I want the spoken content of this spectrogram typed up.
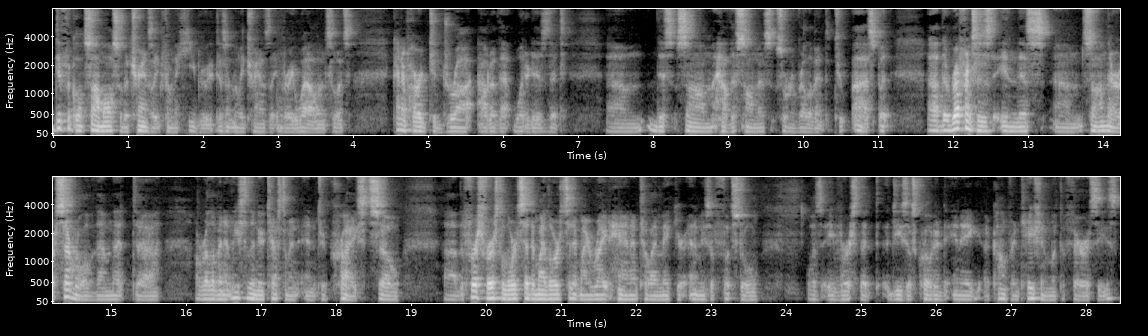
difficult psalm also to translate from the Hebrew. It doesn't really translate very well, and so it's kind of hard to draw out of that what it is that um, this psalm, how this psalm is sort of relevant to us. But uh, the references in this um, psalm, there are several of them that uh, are relevant at least to the New Testament and to Christ. So uh, the first verse, the Lord said to my Lord, Sit at my right hand until I make your enemies a footstool, was a verse that Jesus quoted in a, a confrontation with the Pharisees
